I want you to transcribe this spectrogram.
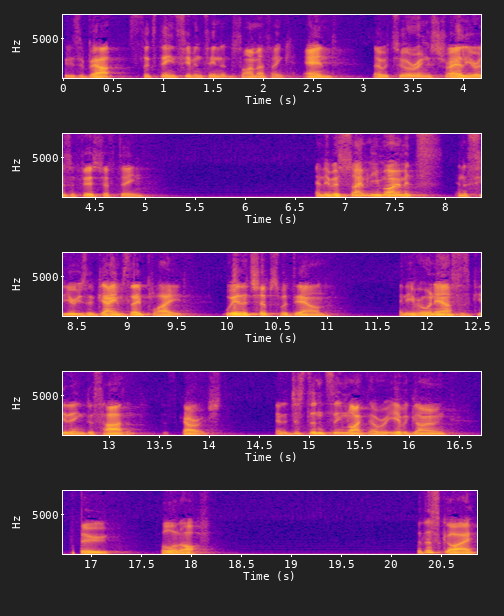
He was about 16, 17 at the time, I think, and they were touring Australia as the first 15. And there were so many moments in a series of games they played where the chips were down and everyone else was getting disheartened, discouraged. And it just didn't seem like they were ever going to pull it off. But this guy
